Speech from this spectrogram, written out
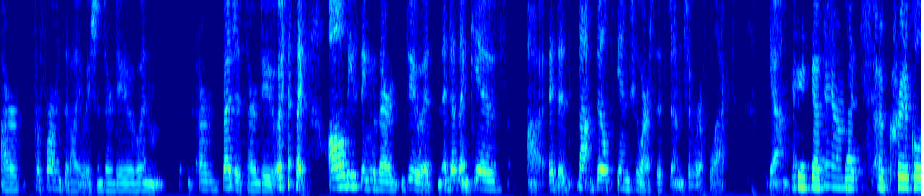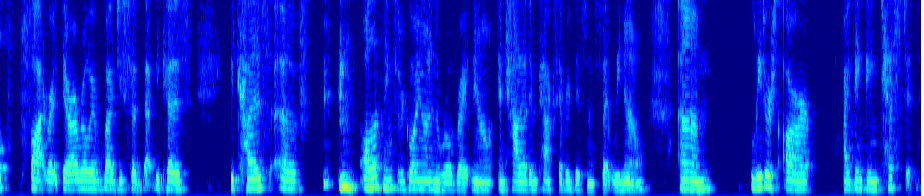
our performance evaluations are due and our budgets are due. It's like all these things are due. It, it doesn't give uh, it is not built into our system to reflect yeah i think that's yeah. that's a critical thought right there i really am glad you said that because because of all the things that are going on in the world right now and how that impacts every business that we know, um, leaders are, I think, being tested.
